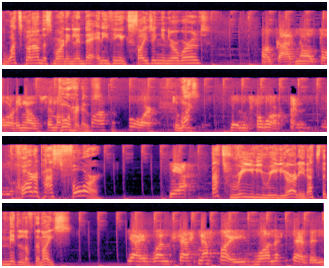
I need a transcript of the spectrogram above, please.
What's going on this morning, Linda? Anything exciting in your world? Oh God, no, boring out. I'm up to out. quarter Four. To What? Four. Quarter past four. Yeah, That's really, really early. That's the middle of the night. yeah. One starting at five, one at seven,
